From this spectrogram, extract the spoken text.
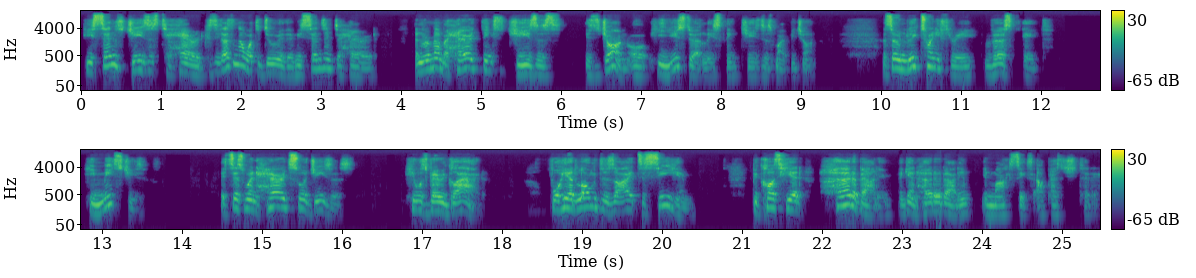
he sends Jesus to Herod because he doesn't know what to do with him. He sends him to Herod. And remember, Herod thinks Jesus is John, or he used to at least think Jesus might be John. And so in Luke 23, verse 8, he meets Jesus. It says, when Herod saw Jesus, he was very glad for he had long desired to see him because he had heard about him. Again, heard about him in Mark 6, our passage today.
